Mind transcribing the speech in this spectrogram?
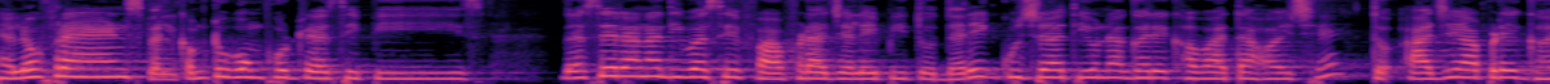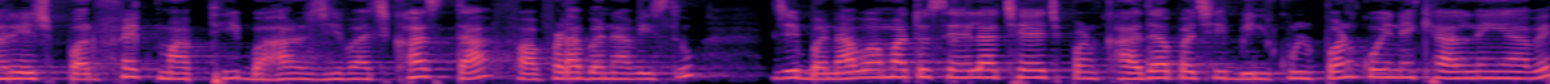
Hello friends welcome to home food recipes દશેરાના દિવસે ફાફડા, જલેબી તો દરેક ગુજરાતીઓના ઘરે ખવાતા હોય છે. તો આજે આપણે ઘરે જ પરફેક્ટ માપથી બહાર જેવા જ ખસતા ફાફડા બનાવીશું. જે બનાવવામાં તો સહેલા છે જ, પણ ખાધા પછી બિલકુલ પણ કોઈને ખ્યાલ નહીં આવે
